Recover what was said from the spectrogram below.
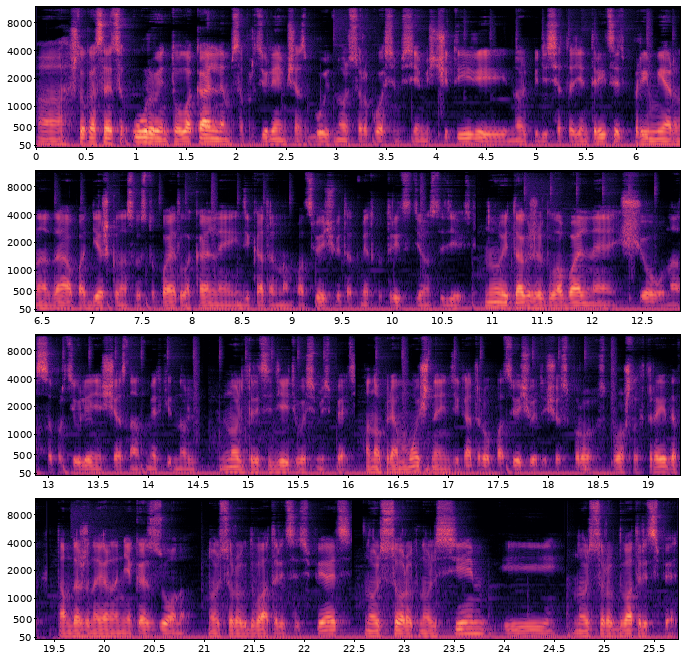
А, что касается уровень, то локальным сопротивлением сейчас будет 0.4874 и 0.5130 примерно, да, поддержка у нас выступает локальная, индикатор нам подсвечивает отметку 3099. Ну и также глобальное еще у нас сопротивление сейчас на отметке 0.3985. Оно прям мощное, индикатор его подсвечивает еще с, про с прошлых трейдов. Там даже, наверное, некая зона 0.4235, 0.4007 и 0.4235.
